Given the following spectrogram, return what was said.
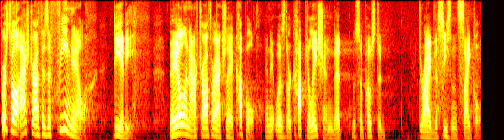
First of all, Ashtaroth is a female deity. Baal and Ashtaroth are actually a couple, and it was their copulation that was supposed to drive the season cycle.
